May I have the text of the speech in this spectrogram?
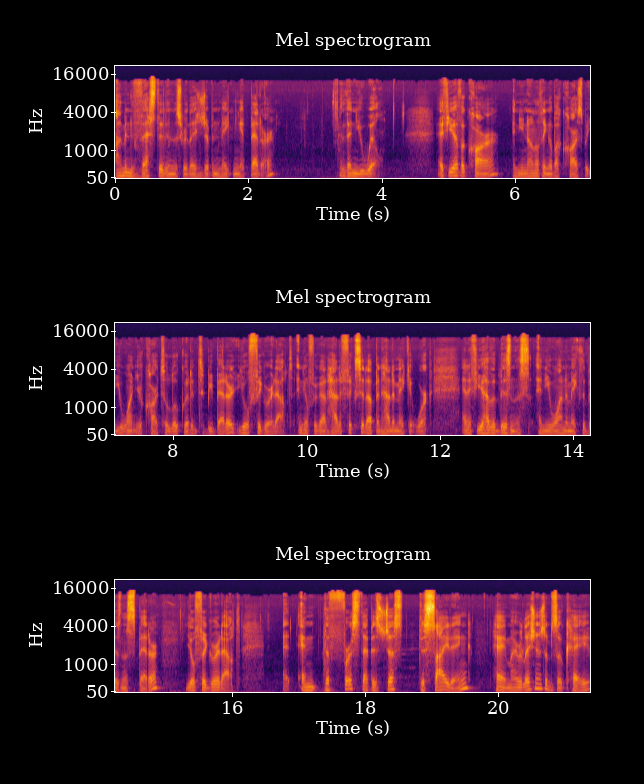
I'm invested in this relationship and making it better, then you will. If you have a car and you know nothing about cars, but you want your car to look good and to be better, you'll figure it out and you'll figure out how to fix it up and how to make it work. And if you have a business and you want to make the business better, you'll figure it out. And the first step is just deciding, hey, my relationship is okay,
